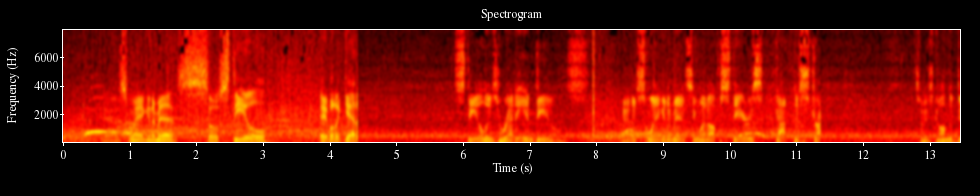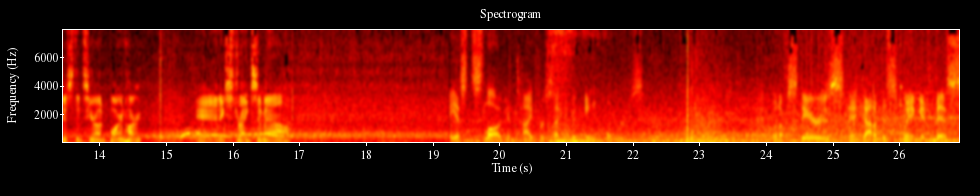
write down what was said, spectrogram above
And a swing and a miss. So Steele able to get it. Steele is ready and deals. And a swing and a miss. He went upstairs, got the strike. So he's gone the distance here on Barnhart. And he strikes him out. Highest slug and tied for second with eight homers. And he went upstairs and got him to swing and miss.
